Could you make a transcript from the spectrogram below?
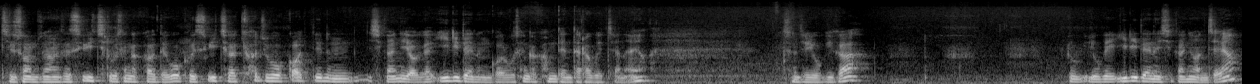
지수 함수 항상 스위치로 생각하도 되고 그 스위치가 켜지고 꺼지는 시간이 여기가 1이 되는 거라고 생각하면 된다라고 했잖아요. 그래서 이제 여기가 요, 요게 1이 되는 시간이 언제야?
